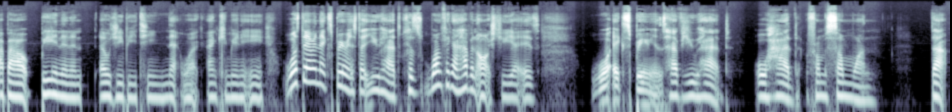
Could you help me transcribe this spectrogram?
about being in an LGBT network and community? Was there an experience that you had? Because one thing I haven't asked you yet is what experience have you had or had from someone that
